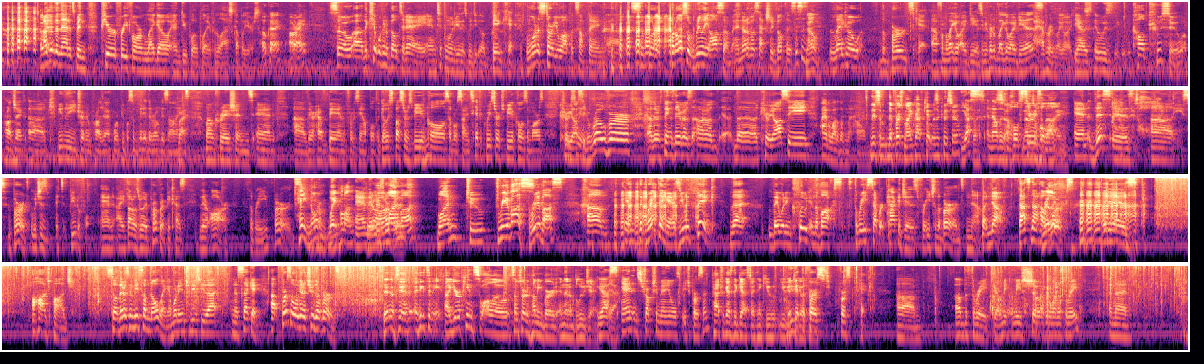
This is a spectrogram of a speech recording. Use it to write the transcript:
Other than that, it's been pure freeform Lego and Duplo play for the last couple years. Okay, all right. So uh, the kit we're going to build today, and typically when we do this, we do a big kit. We want to start you off with something uh, simpler, but also really awesome. And none of us actually built this. This is No. Lego the Birds kit uh, from Lego Ideas. Have you heard of Lego Ideas? I have heard of Lego ideas. Yeah, it was, it was called Cuusoo, a project, uh, community-driven project where people submitted their own designs, Right. my own creations, and uh, there have been, for example, the Ghostbusters vehicle, several scientific research vehicles, the Mars Curiosity rover. Uh, there are things. There goes uh, the Curiosity. I have a lot of them at home. There's some, the first Minecraft kit was a Cuusoo. Yes, and now there's So, a whole there's a series whole of them. line. And this is a whole line of uh, birds, which is it's beautiful, and I thought it was really appropriate because there are three birds. Hey Norm, wait, hold on. And there There's are- one, on. one, two, three of us. Three of us. Um, and the great thing is, you would think that they would include in the box three separate packages for each of the birds. No. But no, that's not how Really? it works. it is a hodgepodge. So there's going to be some knolling, and we're going to introduce you to that in a second. Uh, first of all, we're going to choose our birds. See, I I think it's an, a European swallow, some sort of hummingbird, and then a blue jay. Yes, and instruction manuals for each person. Patrick, as the guest, I think you you get you to get go the first first pick um, of the three. Here, let me let me show everyone the three, and then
